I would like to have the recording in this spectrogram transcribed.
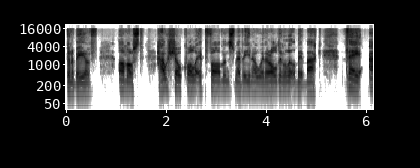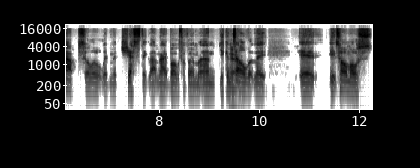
going to be of almost house show quality performance, maybe you know where they're holding a little bit back. They absolutely majestic that night, both of them, and you can Yeah. tell that they it, it's almost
